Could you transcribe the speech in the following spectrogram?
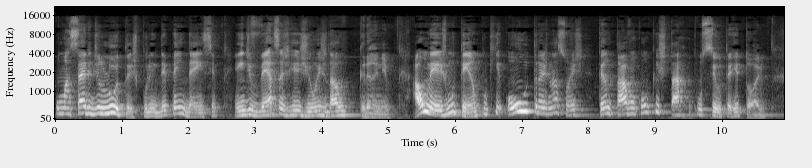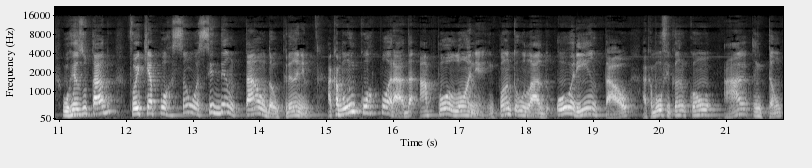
uma série de lutas por independência em diversas regiões da Ucrânia, ao mesmo tempo que outras nações tentavam conquistar o seu território. O resultado foi que a porção ocidental da Ucrânia acabou incorporada à Polônia, enquanto o lado oriental acabou ficando com a então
